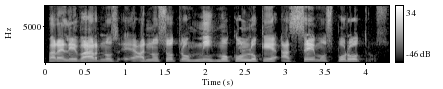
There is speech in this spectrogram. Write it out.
para elevarnos eh, a nosotros mismos con lo que hacemos por otros.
